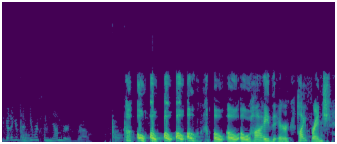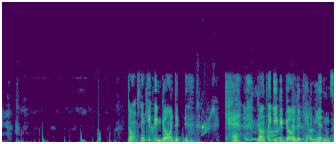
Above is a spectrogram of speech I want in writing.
You gotta give the viewers some numbers, bro. Oh, oh, oh, oh, oh, oh, oh, oh, hi there. Hi, French. Don't think you can go into. Don't think you could go into canyons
